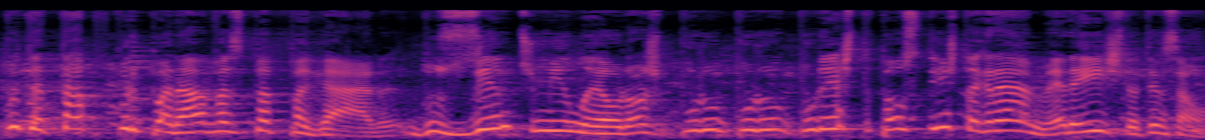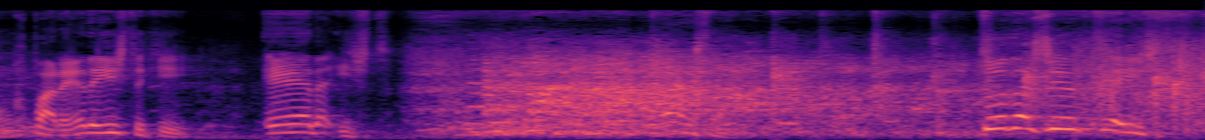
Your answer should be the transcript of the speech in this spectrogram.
Portanto, a TAP preparava-se para pagar 200 mil euros por, por, por este post de Instagram. Era isto, atenção, reparem, era isto aqui. Era isto. Toda a gente é isto.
